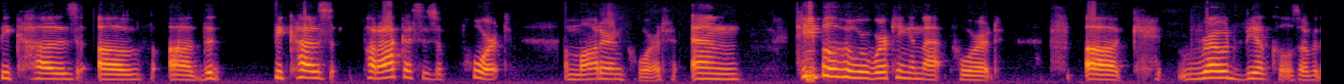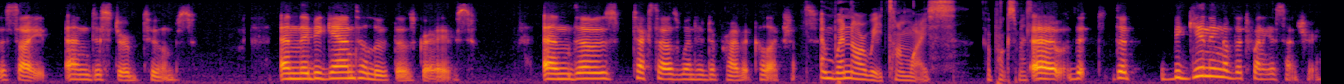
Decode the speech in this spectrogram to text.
because of uh, the because Paracas is a port, a modern port, and people who were working in that port uh, rode vehicles over the site and disturbed tombs. And they began to loot those graves. And those textiles went into private collections. And when are we, time wise, approximately? Uh, the, the beginning of the 20th century.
